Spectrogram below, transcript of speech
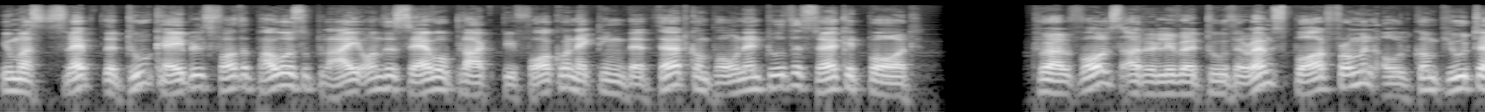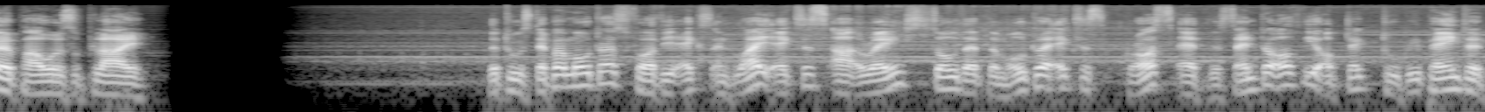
You must swap the two cables for the power supply on the servo plug before connecting the third component to the circuit board. 12V are delivered to the RAMPS board from an old computer power supply. The two stepper motors for the X and Y axis are arranged so that the motor axes cross at the center of the object to be painted.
